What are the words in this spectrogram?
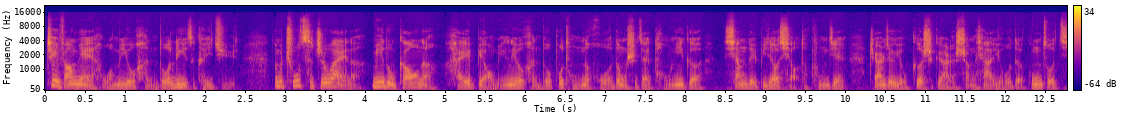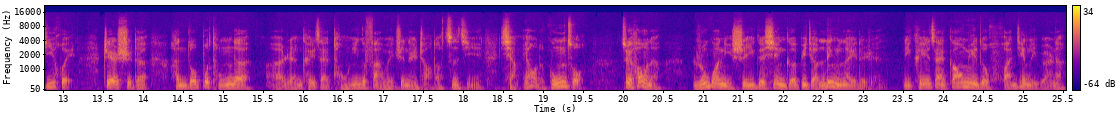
这方面我们有很多例子可以举。那么除此之外呢，密度高呢，还表明有很多不同的活动是在同一个相对比较小的空间，这样就有各式各样的上下游的工作机会。这也使得很多不同的呃人可以在同一个范围之内找到自己想要的工作。最后呢，如果你是一个性格比较另类的人，你可以在高密度环境里边呢，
